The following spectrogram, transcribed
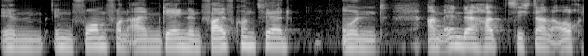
im, in Form von einem Gain Five-Konzert. Und am Ende hat sich dann auch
